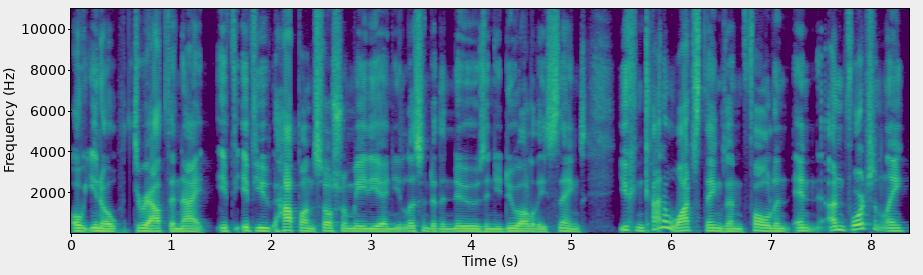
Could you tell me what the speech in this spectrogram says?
oh, you know, throughout the night. If if you hop on social media and you listen to the news and you do all of these things, you can kind of watch things unfold. And and unfortunately,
